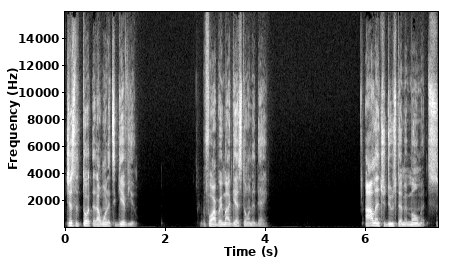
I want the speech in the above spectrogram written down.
Just a thought that I wanted to give you before I bring my guest on today. I'll introduce them in moments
